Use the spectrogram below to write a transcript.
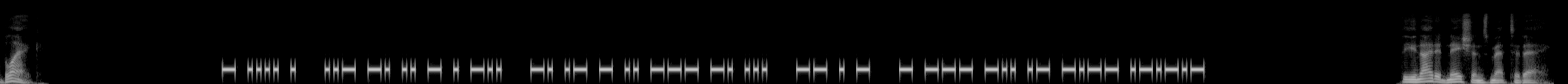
blank. The United Nations met today.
